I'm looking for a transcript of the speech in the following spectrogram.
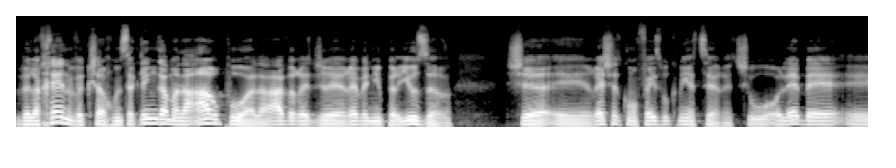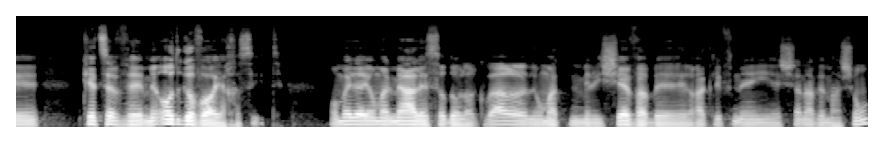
ולכן, וכשאנחנו מסתכלים גם על ה-ARPU, על ה-average revenue per user, שרשת כמו פייסבוק מייצרת, שהוא עולה בקצב מאוד גבוה יחסית. עומד היום על מעל 10 דולר כבר, לעומת נדמה לי 7 ב- רק לפני שנה ומשהו,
